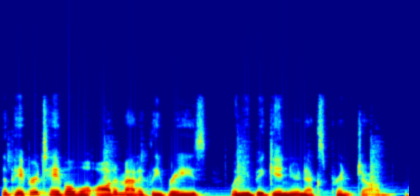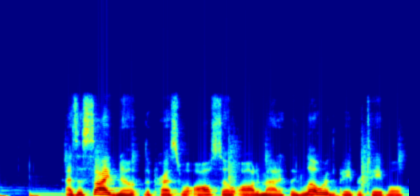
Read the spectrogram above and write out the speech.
The paper table will automatically raise when you begin your next print job. As a side note, the press will also automatically lower the paper table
